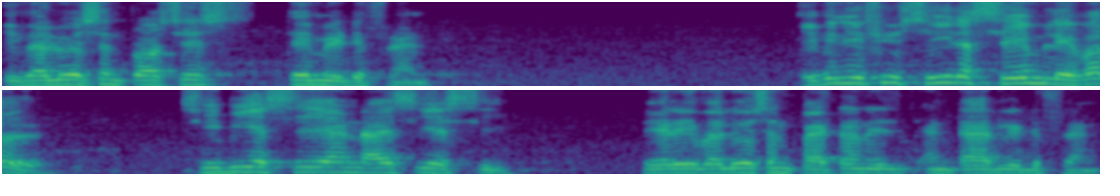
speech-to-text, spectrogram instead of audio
evaluation process, they may different. Even if you see the same level, CBSE and ICSE, their evaluation pattern is entirely different.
